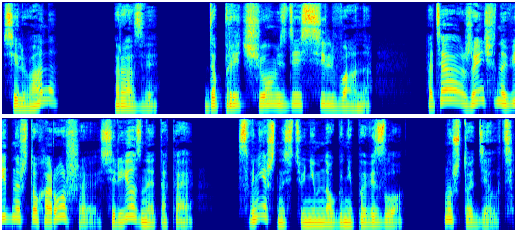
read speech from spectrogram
Сильвана? Разве? Да при чем здесь Сильвана? Хотя женщина видно, что хорошая, серьезная такая. С внешностью немного не повезло. Ну что делать?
